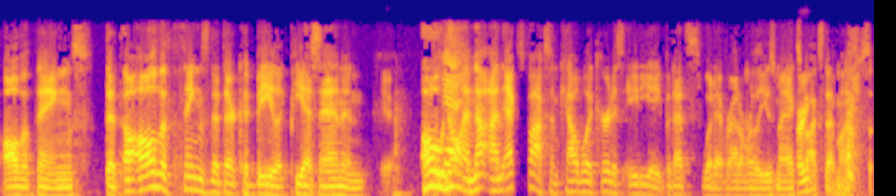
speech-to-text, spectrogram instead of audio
all the things that all the things that there could be like PSN and Yeah. Oh Yeah. no, I'm not on Xbox. I'm Cowboy Curtis 88, but that's whatever. I don't really use my you- Xbox that much. So.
